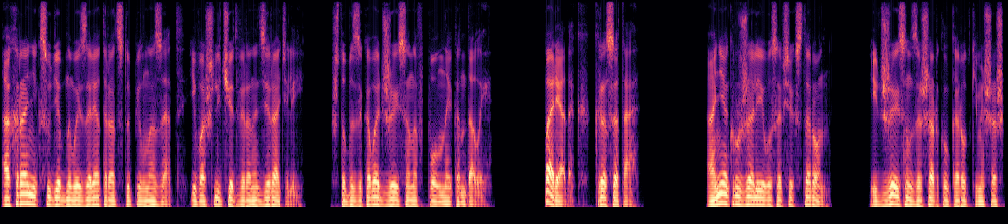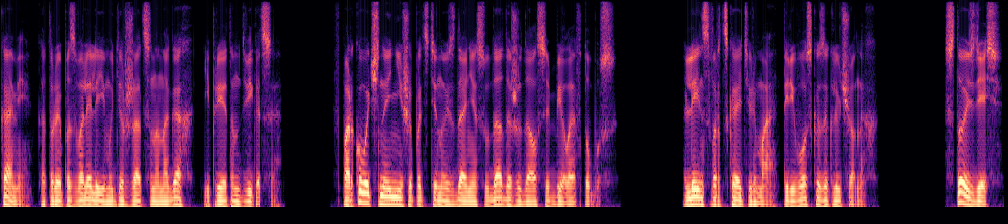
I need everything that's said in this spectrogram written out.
Охранник судебного изолятора отступил назад, и вошли четверо надзирателей, чтобы заковать Джейсона в полные кандалы. Порядок, красота. Они окружали его со всех сторон, и Джейсон зашаркал короткими шажками, которые позволяли ему держаться на ногах и при этом двигаться. В парковочной нише под стеной здания суда дожидался белый автобус. Лейнсфордская тюрьма, перевозка заключенных. «Стой здесь!»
